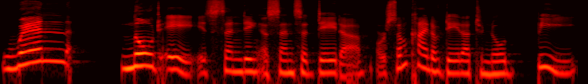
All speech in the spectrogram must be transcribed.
when node A is sending a sensor data or some kind of data to node B,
